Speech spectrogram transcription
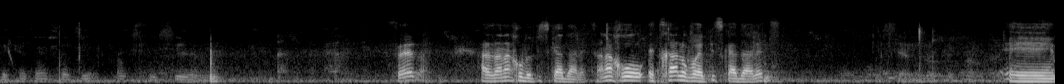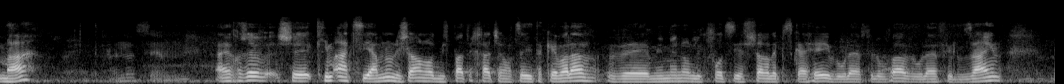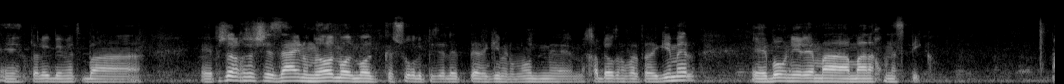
זה כזה רק שלישי. בסדר. אז אנחנו בפסקה ד'. אנחנו התחלנו כבר את פסקה ד'. אה, מה? אני חושב שכמעט סיימנו, נשאר לנו עוד משפט אחד שאני רוצה להתעכב עליו, וממנו לקפוץ ישר לפסקה ה' ואולי אפילו ו' ואולי אפילו ז', אה, תלוי באמת ב... אה, פשוט אני חושב שז' הוא מאוד מאוד מאוד קשור לפ- לפרק ג', הוא מאוד מחבר אותנו כבר לפרק ג', בואו נראה מה, מה אנחנו נספיק.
